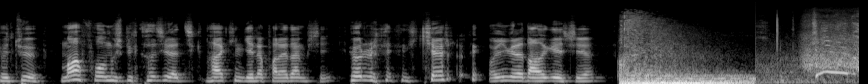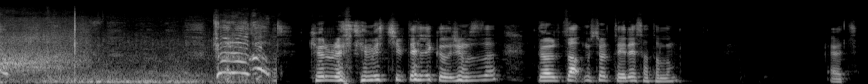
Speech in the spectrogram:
kötü, mahvolmuş bir kılıç ürettik. Lakin gene para eden bir şey. Kör, kör. Oyun göre dalga geçiyor. Kör ürettiğimiz çift elli kılıcımızı da 464 TL satalım. Evet.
